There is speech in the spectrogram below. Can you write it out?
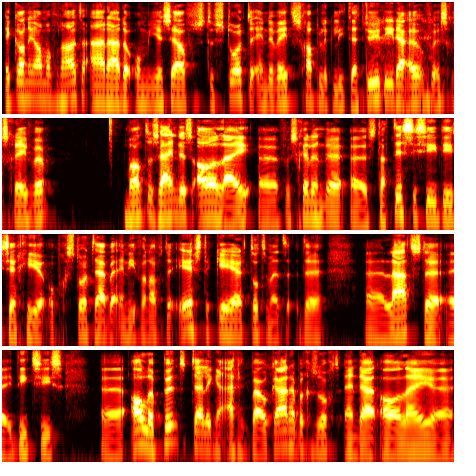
ik kan u allemaal van harte aanraden om jezelf eens te storten in de wetenschappelijke literatuur die daarover is geschreven. Want er zijn dus allerlei eh, verschillende eh, statistici die zich hier op gestort hebben. En die vanaf de eerste keer tot en met de eh, laatste edities alle puntentellingen eigenlijk bij elkaar hebben gezocht. En daar allerlei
